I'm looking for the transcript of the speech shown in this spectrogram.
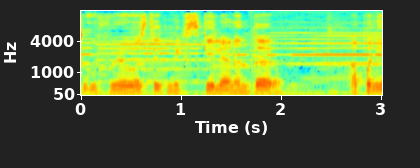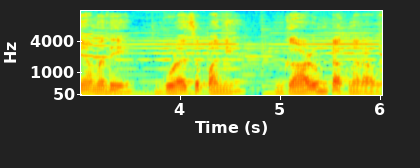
तूप व्यवस्थित मिक्स केल्यानंतर आपण यामध्ये गुळाचं पाणी गाळून टाकणार आहोत.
